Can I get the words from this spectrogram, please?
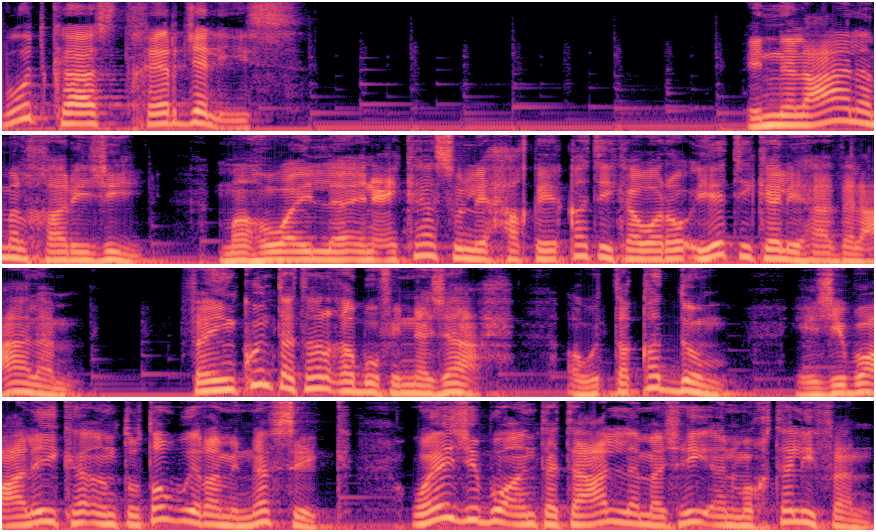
بودكاست خير جليس. إن العالم الخارجي ما هو إلا انعكاس لحقيقتك ورؤيتك لهذا العالم. فإن كنت ترغب في النجاح أو التقدم يجب عليك أن تطور من نفسك ويجب أن تتعلم شيئا مختلفا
